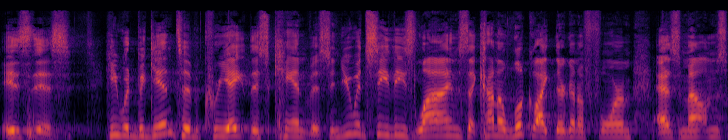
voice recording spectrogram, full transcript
is this he would begin to create this canvas, and you would see these lines that kind of look like they're going to form as mountains.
